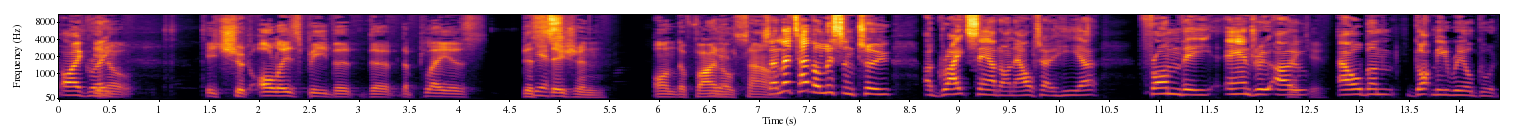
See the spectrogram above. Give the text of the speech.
I agree. You know, it should always be the the the player's decision on the final sound. So let's have a listen to a great sound on alto here from the Andrew O album, Got Me Real Good.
